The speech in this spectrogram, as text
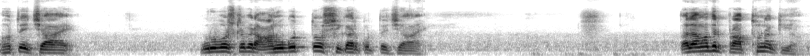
হতে চাই, গুরু বৈষ্ণবের আনুগত্য স্বীকার করতে চাই তাহলে আমাদের প্রার্থনা কি হবে?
